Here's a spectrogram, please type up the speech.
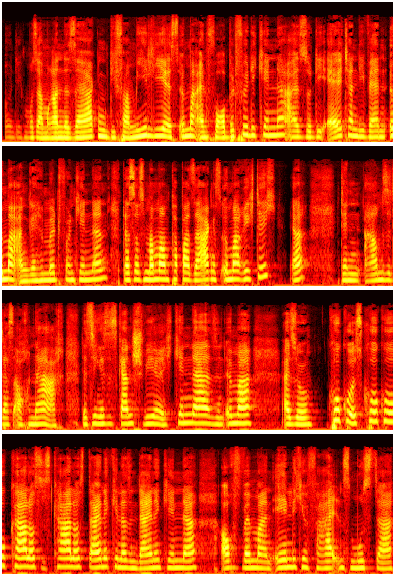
und ich muss am Rande sagen, die Familie ist immer ein Vorbild für die Kinder. Also die Eltern, die werden immer angehimmelt von Kindern. Das, was Mama und Papa sagen, ist immer richtig, ja. Dann ahmen sie das auch nach. Deswegen ist es ganz schwierig. Kinder sind immer, also Coco ist Coco, Carlos ist Carlos, deine Kinder sind deine Kinder. Auch wenn man ähnliche Verhaltensmuster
